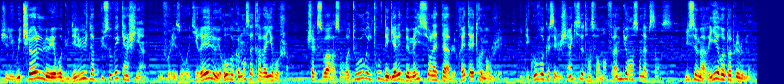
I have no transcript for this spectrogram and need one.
Chez les Witchol, le héros du déluge n'a pu sauver qu'un chien. Une fois les eaux retirées, le héros recommence à travailler au champ. Chaque soir à son retour, il trouve des galettes de maïs sur la table, prêtes à être mangées. Il découvre que c'est le chien qui se transforme en femme durant son absence. Il se marie et repeuple le monde.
